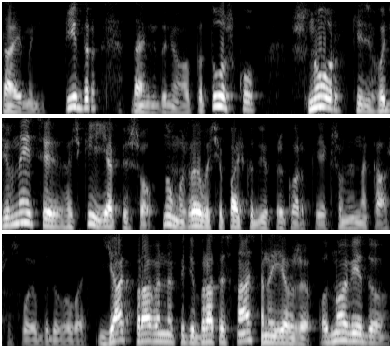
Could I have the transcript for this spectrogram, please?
дай мені фідер, дай мені до нього катушку. Шнур, якісь годівниці, гачки, і я пішов. Ну, можливо, ще пачку дві прикормки, якщо не на кашу свою буде ловити. Як правильно підібрати снасть? У мене є вже одно відео,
